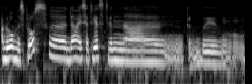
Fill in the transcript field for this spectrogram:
огромный спрос, э, да, и, соответственно, как бы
